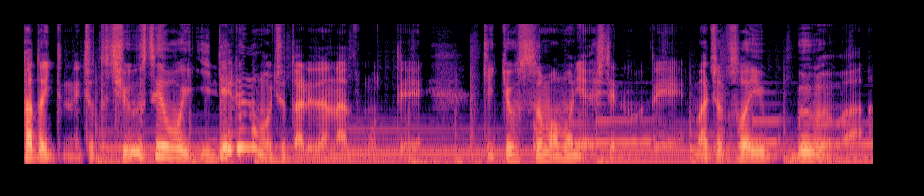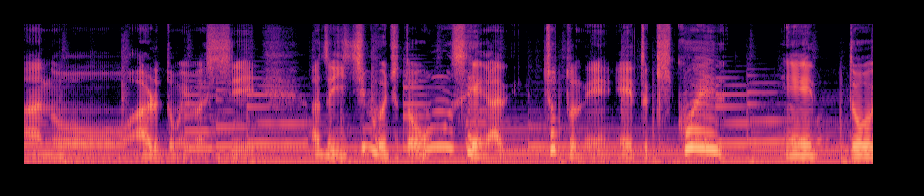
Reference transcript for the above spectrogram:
かといってね、ちょっと修正を入れるのもちょっとあれだなと思って、結局そのままにはしてるので、まあちょっとそういう部分は、あのー、あると思いますし、あと一部はちょっと音声がちょっとね、えっ、ー、と、聞こえ、えっ、ー、と、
